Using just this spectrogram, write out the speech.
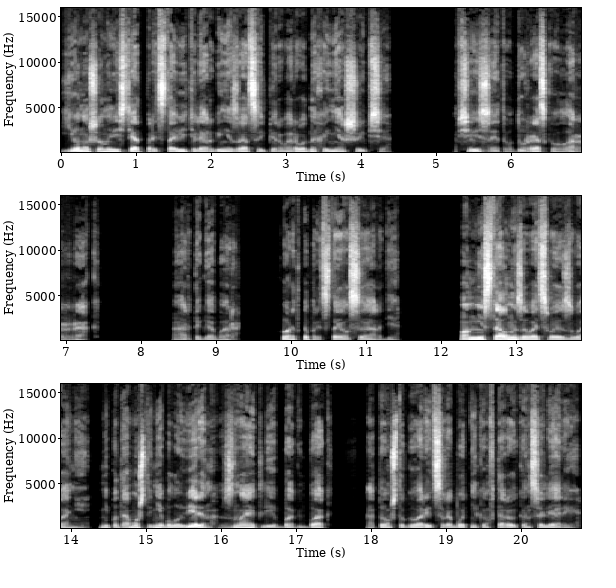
юношу навестят представители организации первородных и не ошибся. Все из-за этого дурацкого ларрак. Арт и Габар. Коротко представился Арди. Он не стал называть свое звание, не потому что не был уверен, знает ли Бак-Бак о том, что говорит с работником второй канцелярии.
